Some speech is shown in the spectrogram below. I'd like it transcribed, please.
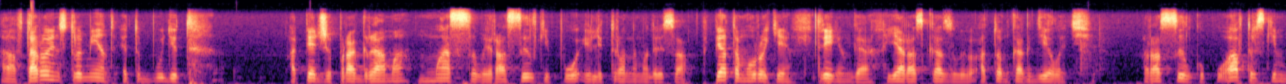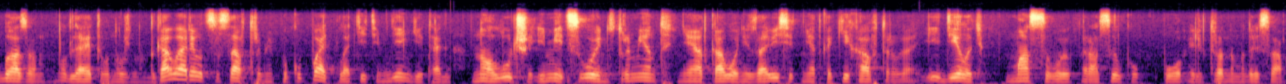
А второй инструмент это будет опять же программа массовой рассылки по электронным адресам. В пятом уроке тренинга я рассказываю о том, как делать рассылку по авторским базам. Ну, для этого нужно договариваться с авторами, покупать, платить им деньги и так далее. Но лучше иметь свой инструмент, ни от кого не зависит, ни от каких авторов. Да, и делать массовую рассылку по электронным адресам.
